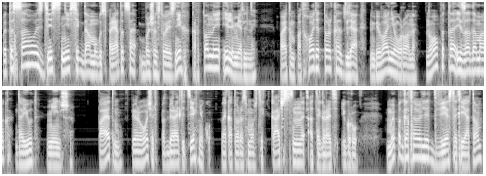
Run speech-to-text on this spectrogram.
ПТСАО здесь не всегда могут спрятаться, большинство из них картонные или медленные, поэтому подходят только для набивания урона, но опыта из-за дамаг дают меньше. Поэтому в первую очередь подбирайте технику, на которой сможете качественно отыграть игру. Мы подготовили две статьи о том,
